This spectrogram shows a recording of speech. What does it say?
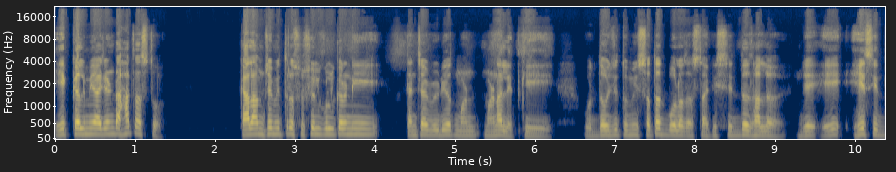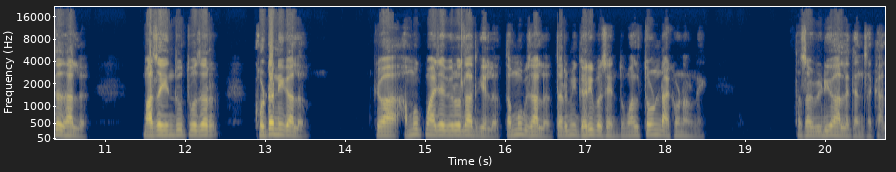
एक कलमी अजेंडा हाच असतो. काल आमचे मित्र सुशील कुलकर्णी त्यांच्या व्हिडिओत म्हण म्हणालेत की उद्धवजी तुम्ही सतत बोलत असता की सिद्ध झालं म्हणजे हे हे सिद्ध झालं. माझं हिंदुत्व जर खोटं निघालं किंवा अमुक माझ्या विरोधात गेलं तमुक झालं तर मी घरी बसेन तुम्हाला तोंड दाखवणार नाही. तसा व्हिडिओ आला त्यांचा काल.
